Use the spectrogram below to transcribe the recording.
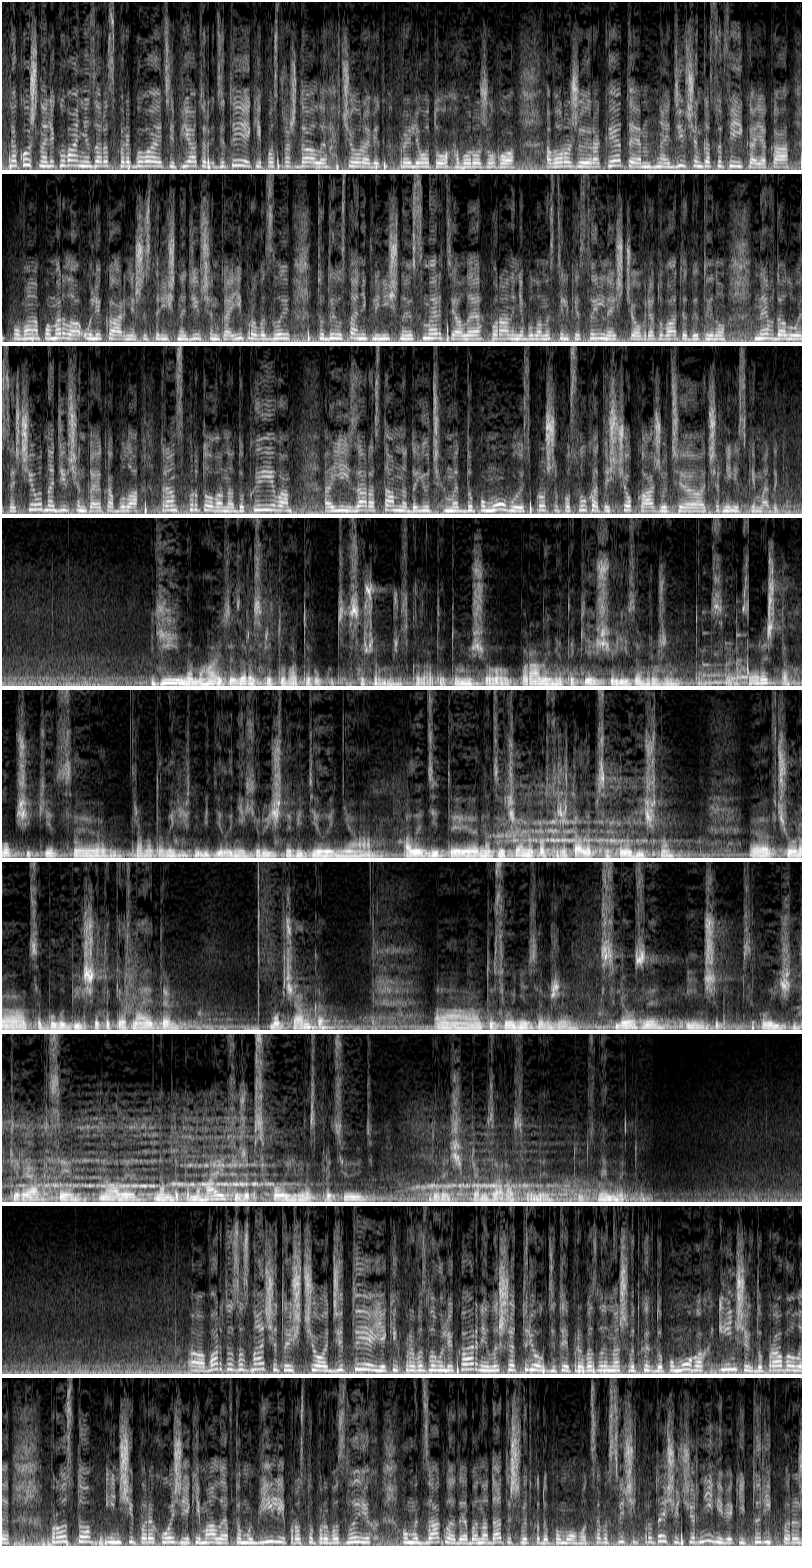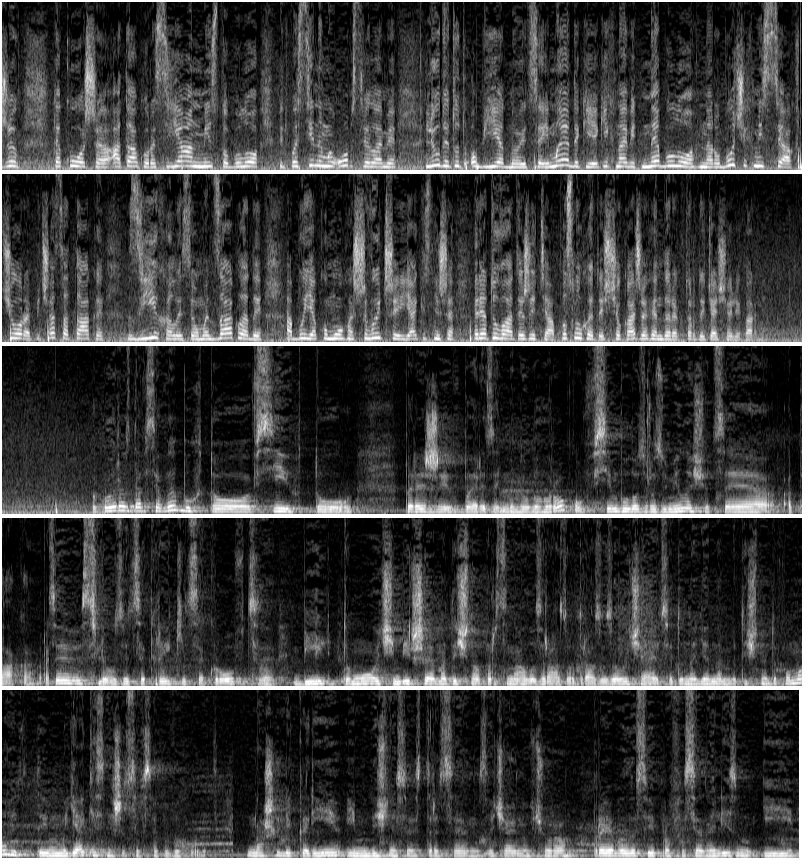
Також на лікуванні зараз перебувають і п'ятеро дітей, які постраждали вчора від прильоту ворожого ворожої ракети. Дівчинка Софійка, яка вона померла у лікарні, шестирічна дівчинка, її провезли туди у стані клінічної смерті, але поранення було настільки сильне, що врятувати дитину не вдалося. Ще одна дівчинка, яка була транспортована до Києва. Їй зараз там надають меддопомогу. І ось прошу послухати, що кажуть е, чернігівські медики. Їй намагаються зараз врятувати руку. Це все, що я можу сказати, тому що поранення таке, що їй загрожує ампутація. Решта хлопчики це травматологічне відділення, хірургічне відділення, але діти надзвичайно постраждали психологічно. Е, Вчора це було більше таке, знаєте, мовчанка. А, то сьогодні це вже сльози і інші психологічні такі реакції. Ну але нам допомагають, уже психологи в нас працюють. До речі, прямо зараз вони тут з ними. То А, Варто зазначити, що дітей, яких привезли у лікарні, лише трьох дітей привезли на швидких допомогах. Інших доправили просто інші перехожі, які мали автомобілі, просто привезли їх у медзаклади, аби надати швидку допомогу. Це свідчить про те, що Чернігів, який торік пережив також атаку росіян, місто було під постійними обстрілами. Люди тут об'єднуються, і медики, яких навіть не було на робочих місцях вчора під час атаки, з'їхалися у медзаклади, аби якомога швидше і якісніше рятувати життя. Послухайте, що каже гендиректор дитячої лікарні. Коли роздався вибух, то всі, хто пережив березень минулого року, всім було зрозуміло, що це атака. Це сльози, це крики, це кров, це біль. Тому чим більше медичного персоналу зразу одразу залучається до надання медичної допомоги, тим якісніше це все виходить. Наші лікарі і медичні сестри це надзвичайно вчора проявили свій професіоналізм і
